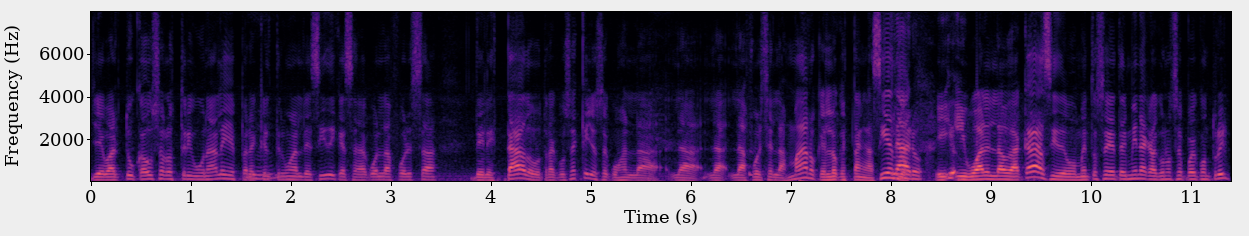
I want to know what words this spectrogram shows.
llevar tu causa a los tribunales y esperar que el tribunal decida y que se haga con la fuerza del Estado. Otra cosa es que ellos se cojan la, la, la, fuerza en las manos, que es lo que están haciendo. Claro, igual el lado de acá, si de momento se determina que algo no se puede construir,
